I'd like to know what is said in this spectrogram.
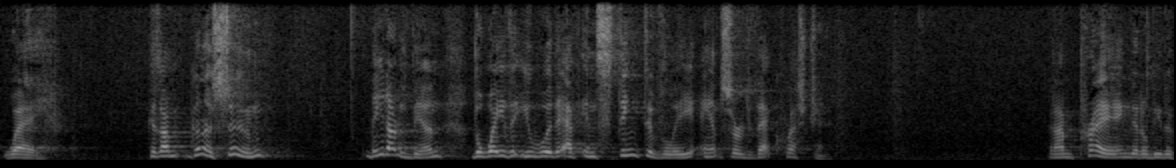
way? Because I'm going to assume may not have been the way that you would have instinctively answered that question. But I'm praying that it'll be the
